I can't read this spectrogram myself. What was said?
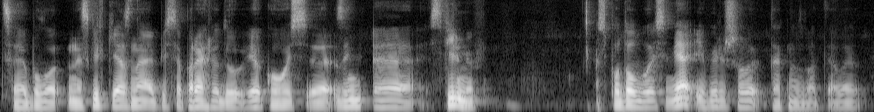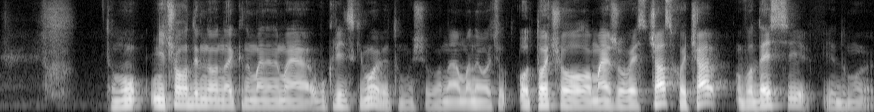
Це було, наскільки я знаю, після перегляду якогось з, е, з фільмів сподобалось ім'я і вирішили так назвати. Але тому нічого дивного, як на мене, немає в українській мові, тому що вона мене оточувала майже увесь час. Хоча в Одесі, я думаю,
